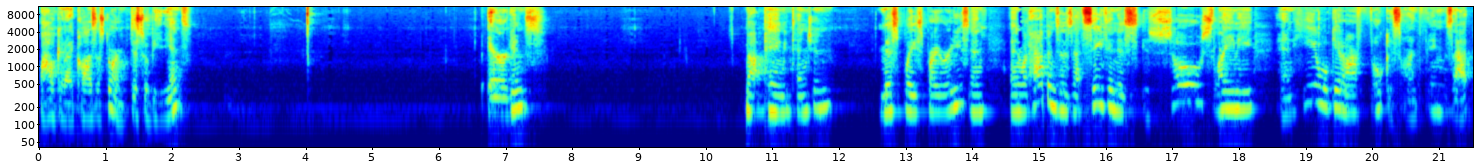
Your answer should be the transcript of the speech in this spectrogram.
Well, how could I cause a storm? Disobedience, arrogance, not paying attention, misplaced priorities. And, and what happens is that Satan is, is so slimy and he will get our focus on things that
